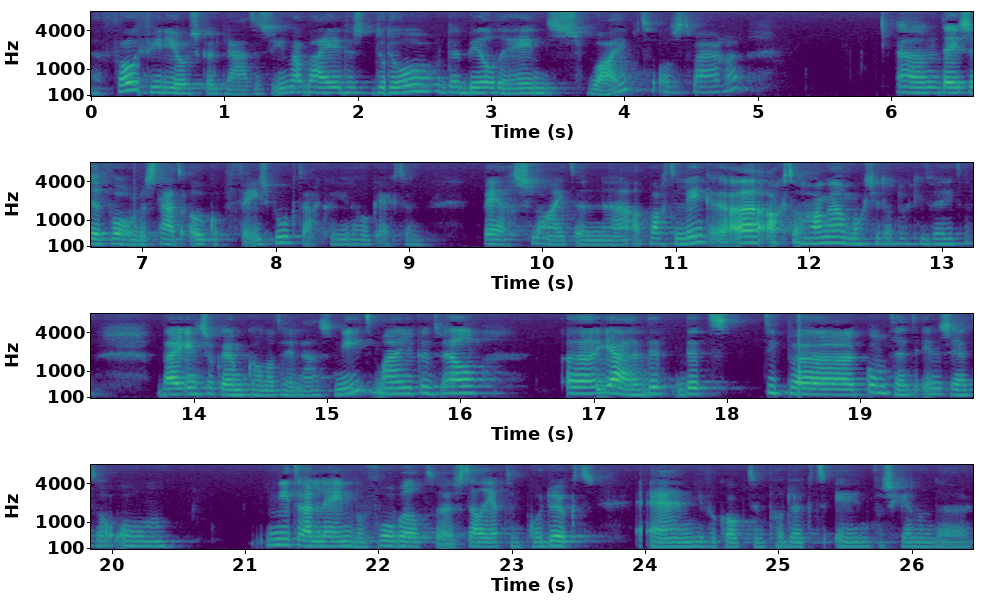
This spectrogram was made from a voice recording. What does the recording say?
uh, fotovideo's kunt laten zien, waarbij je dus door de beelden heen swipet, als het ware. Um, deze vorm bestaat ook op Facebook. Daar kun je er ook echt een, per slide een aparte link achter hangen, mocht je dat nog niet weten. Bij Instagram kan dat helaas niet, maar je kunt wel uh, ja, dit, dit type content inzetten om niet alleen bijvoorbeeld, uh, stel je hebt een product en je verkoopt een product in verschillende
